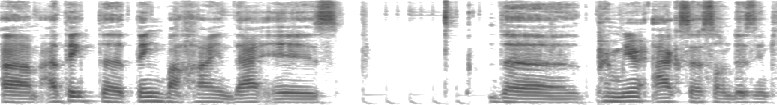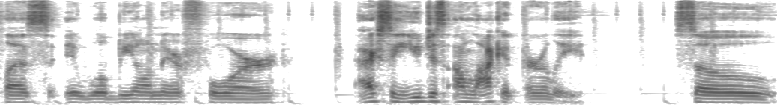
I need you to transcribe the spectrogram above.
Um, I think the thing behind that is the premiere access on Disney Plus. It will be on there for actually you just unlock it early. So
